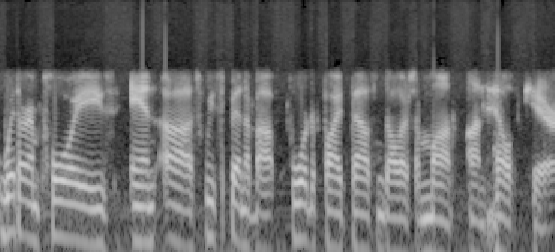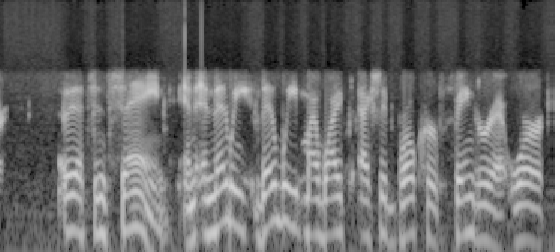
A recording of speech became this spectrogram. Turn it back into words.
with our employees and us, we spend about four to five thousand dollars a month on health care. That's insane. And and then we then we my wife actually broke her finger at work.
